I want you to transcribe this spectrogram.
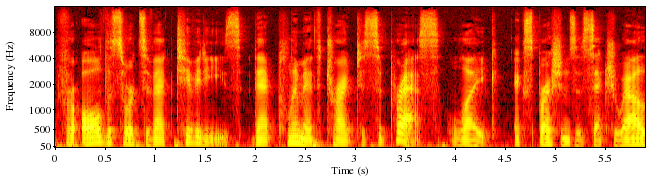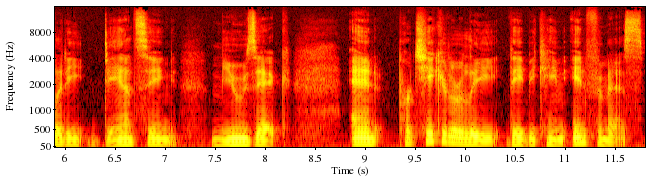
for all the sorts of activities that Plymouth tried to suppress, like expressions of sexuality, dancing, music, and particularly they became infamous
